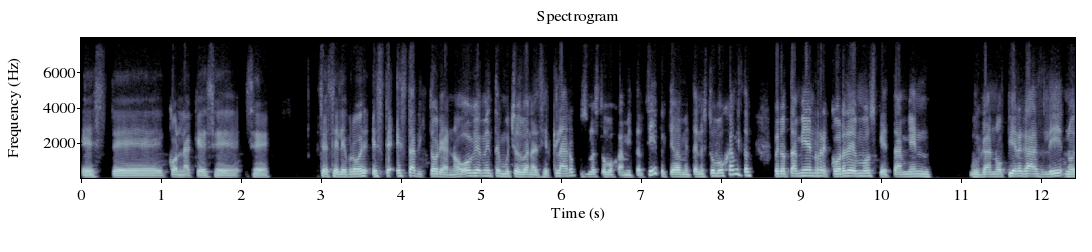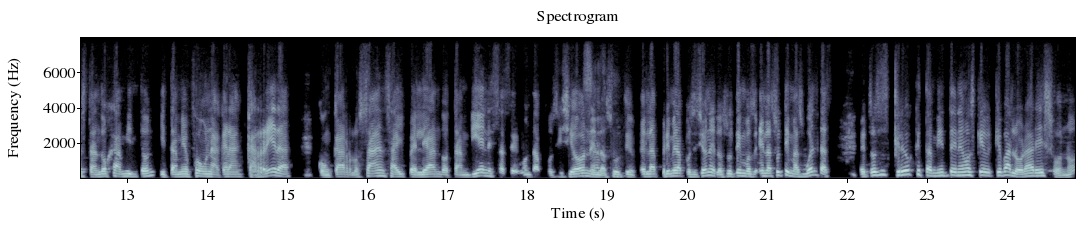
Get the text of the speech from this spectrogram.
este, con la que se, se, se celebró este, esta victoria, ¿no? Obviamente muchos van a decir, claro, pues no estuvo Hamilton. Sí, efectivamente no estuvo Hamilton, pero también recordemos que también ganó Pierre Gasly, no estando Hamilton, y también fue una gran carrera con Carlos Sainz ahí peleando también esa segunda posición en, las en la primera posición en, los últimos, en las últimas vueltas. Entonces creo que también tenemos que, valorar eso, ¿no?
